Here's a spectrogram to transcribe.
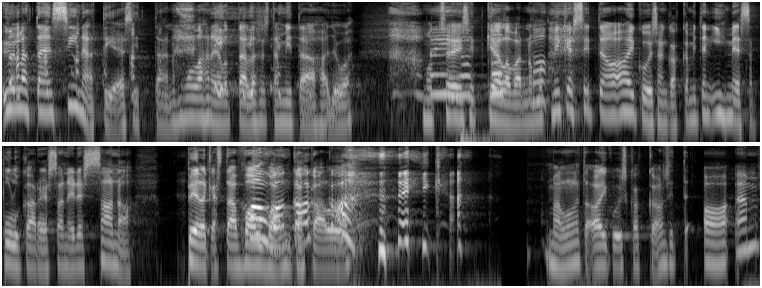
yllättäen sinä tiesit tämän. Mullahan ei ollut tällaisesta mitään hajua. Mutta se ei sitten kelvannut. Mutta mikä sitten on aikuisen kakka? Miten ihmeessä Bulgariassa on edes sana pelkästään vauvan, vauvan kakalla? Eikä. Mä luulen, että aikuiskakka on sitten AM,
